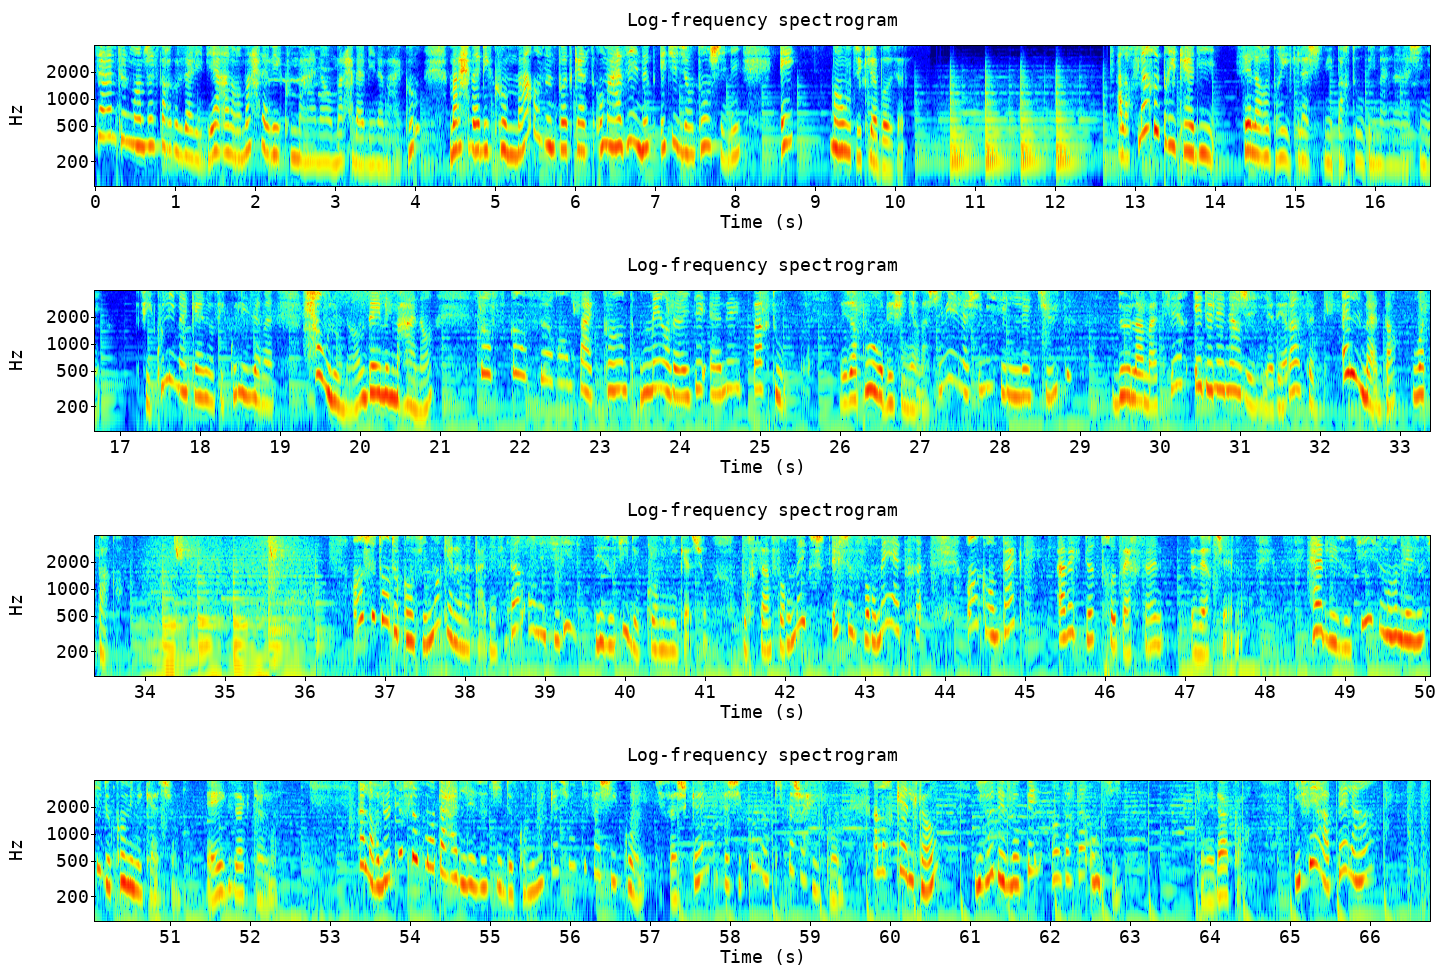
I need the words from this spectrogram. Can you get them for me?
Salam tout le monde, j'espère que vous allez bien. Alors, مرحبا بكم معنا ومرحبا بنا معكم. مرحبا بكم مع Ozone Podcast ومع زينب, étudiante en chimie et membre du club Ozone. Alors, la rubrique a dit, c'est la rubrique la chimie partout بمعنى la chimie في كل مكان وفي كل زمان حولنا ودايما معنا sauf qu'on se rend pas compte mais en vérité elle est partout déjà pour définir la chimie la chimie c'est l'étude de la matière et de l'énergie. Il y a des racines al-mada ou. En ce temps de confinement, on utilise des outils de communication pour s'informer et se former, être en contact avec d'autres personnes virtuellement. Les outils, ils les outils de communication. Exactement. Alors, le développement des outils de communication, qui fait qui fait qui fait qui fait Alors, quelqu'un, il veut développer un certain outil. On est d'accord. Il fait appel à un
